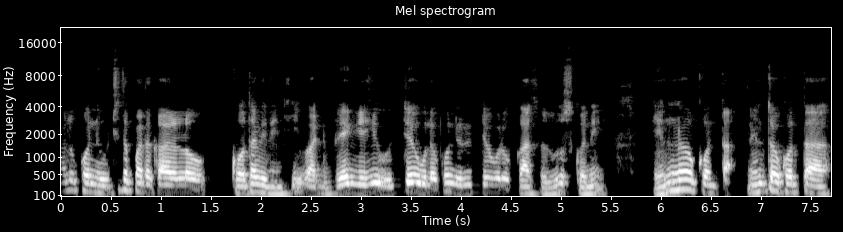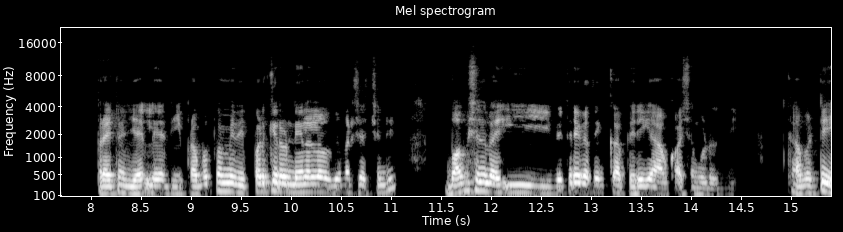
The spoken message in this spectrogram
వాళ్ళు కొన్ని ఉచిత పథకాలలో కోత విధించి వాటిని బ్రేక్ చేసి ఉద్యోగులకు నిరుద్యోగులకు కాస్త చూసుకొని ఎన్నో కొంత ఎంతో కొంత ప్రయత్నం చేయలేదు ఈ ప్రభుత్వం మీద ఇప్పటికీ రెండేళ్ళలో విమర్శ వచ్చింది. భవిష్యత్తులో ఈ వ్యతిరేకత ఇంకా పెరిగే అవకాశం కూడా ఉంది. కాబట్టి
